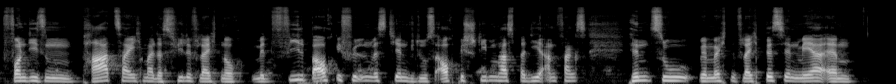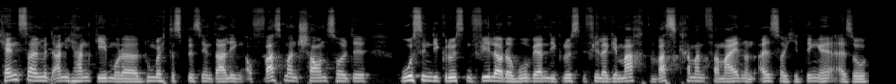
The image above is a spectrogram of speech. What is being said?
von diesem Part, sage ich mal, dass viele vielleicht noch mit viel Bauchgefühl investieren, wie du es auch beschrieben hast bei dir anfangs, hin zu, wir möchten vielleicht ein bisschen mehr ähm, Kennzahlen mit an die Hand geben oder du möchtest ein bisschen darlegen, auf was man schauen sollte, wo sind die größten Fehler oder wo werden die größten Fehler gemacht, was kann man vermeiden und all solche Dinge. Also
